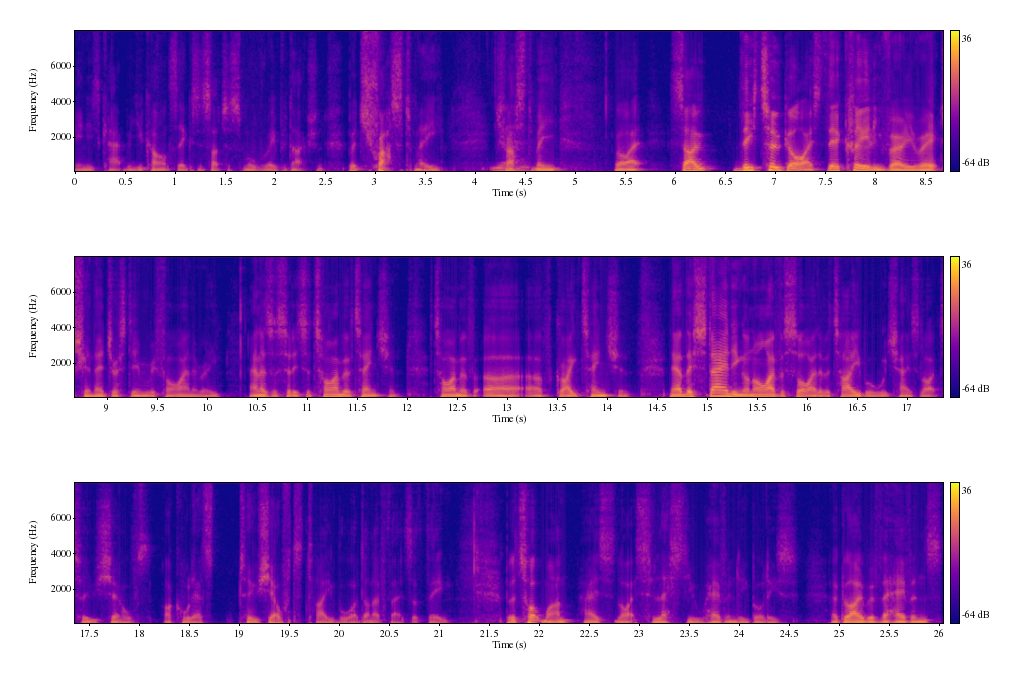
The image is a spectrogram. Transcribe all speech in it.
In his cap, but you can't see because it's such a small reproduction. But trust me, Yeah. trust me, right? So these two guys, they're clearly very rich and they're dressed in refinery. And as I said, it's a time of tension, a time of uh, of great tension. Now they're standing on either side of a table which has like two shelves. I call it a two shelved table. I don't know if that's a thing, but the top one has like celestial heavenly bodies, a globe of the heavens,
